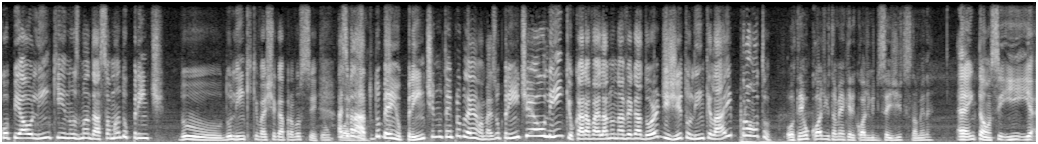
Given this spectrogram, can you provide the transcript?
copiar o link e nos mandar, só manda o print. do, do link que vai chegar pra você. Um Aí você fala, ah, tudo bem, o print não tem problema, mas o print é o link. O cara vai lá no navegador, digita o link lá e pronto. Ou tem o código também, aquele código de seis dígitos também, né? É, então, se, e, e-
